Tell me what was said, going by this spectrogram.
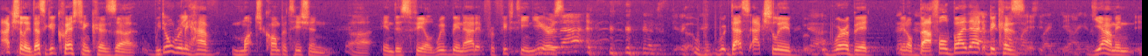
Actually, that's a good question because uh, we don't really have much competition uh, in this field. We've been at it for 15 years. That? That's actually Yeah. we're a bit you know baffled by that there's because like, yeah, I yeah, I mean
